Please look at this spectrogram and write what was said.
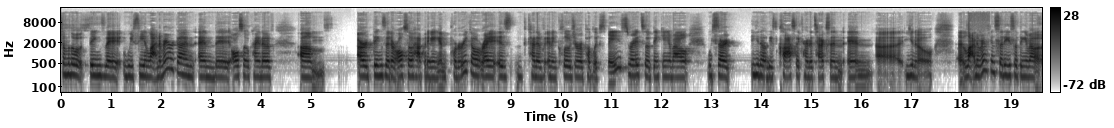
some of the things that we see in Latin America and and they also kind of um, are things that are also happening in Puerto Rico, right? Is kind of an enclosure of public space, right? So thinking about we start, you know, these classic kind of texts and and uh, you know uh, Latin American studies, so thinking about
